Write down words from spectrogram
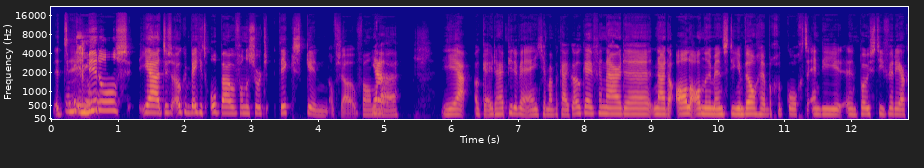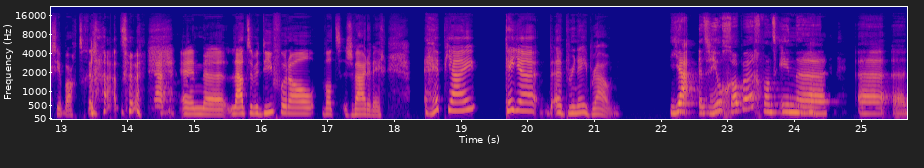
het, misschien- inmiddels, ja, het is ook een beetje het opbouwen van een soort thick skin of zo. Van, Ja. eh, ja, oké, daar heb je er weer eentje. Maar we kijken ook even naar de, naar de alle andere mensen die hem wel hebben gekocht en die een positieve reactie hebben achtergelaten. Ja. En eh, laten we die vooral wat zwaarder wegen. Heb jij, ken je uh, Brene Brown? Ja, het is heel grappig, want in eh, eh, eh,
